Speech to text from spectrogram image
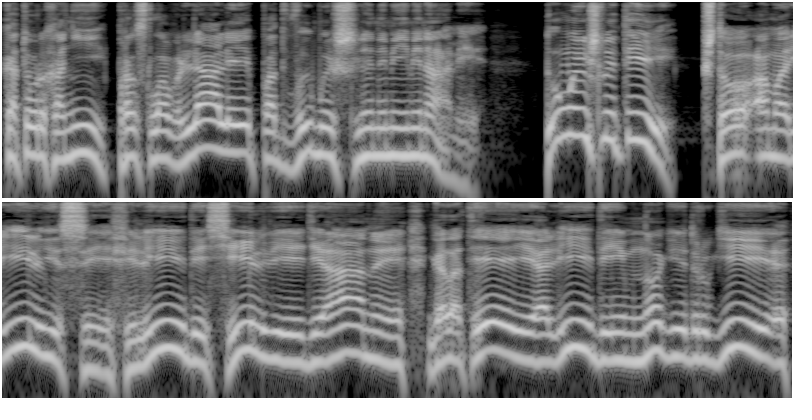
которых они прославляли под вымышленными именами. Думаешь ли ты, что Амарильисы, Филиды, Сильвии, Дианы, Галатеи, Алиды и многие другие,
